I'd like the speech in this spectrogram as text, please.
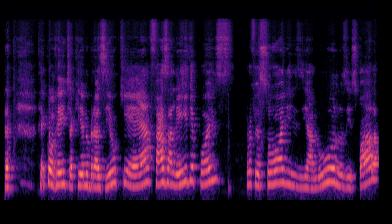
recorrente aqui no Brasil, que é faz a lei e depois professores e alunos e escola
